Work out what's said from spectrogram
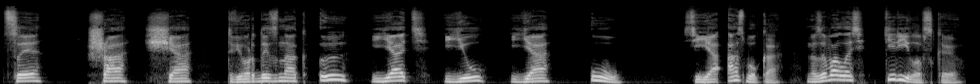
Ц, Ш, Щ, твердый знак И, Ять, Ю, Я, У. Сия азбука называлась Кирилловскую.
